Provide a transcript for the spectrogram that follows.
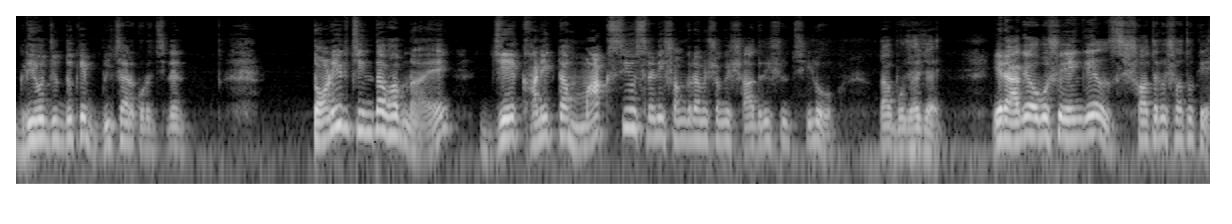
গৃহযুদ্ধকে বিচার করেছিলেন। টনির চিন্তাভাবনায় যে খানিকটা মার্ক্সীয় শ্রেণি সংগ্রামের সঙ্গে সাদৃশ্য ছিল তা বোঝা যায়। এর আগে অবশ্য এঙ্গেলস সতেরো শতকে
